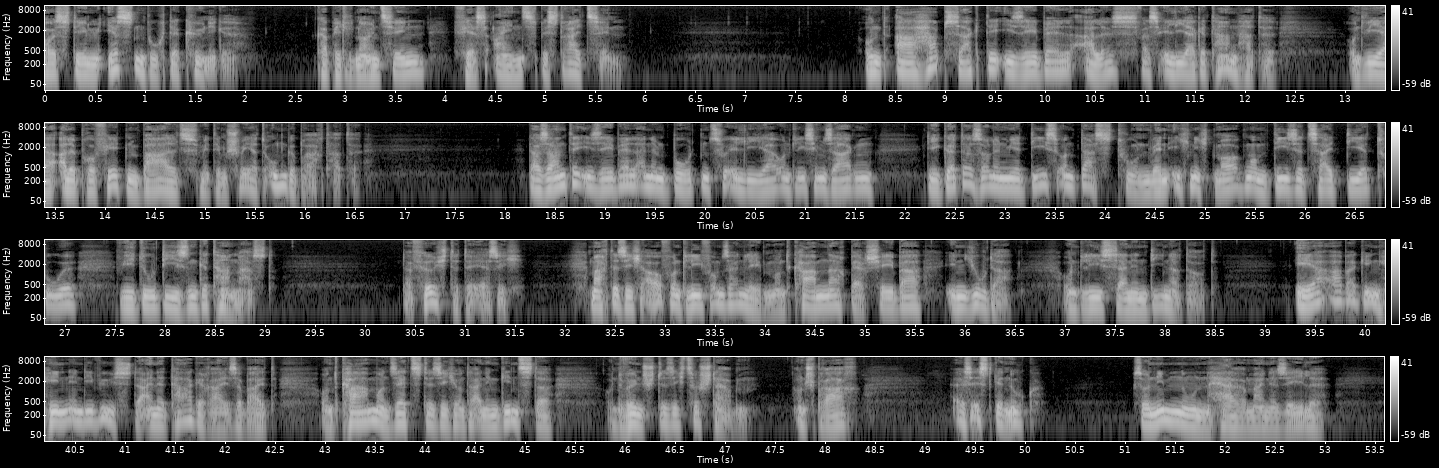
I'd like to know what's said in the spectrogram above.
Aus dem ersten Buch der Könige, Kapitel 19, Vers 1 bis 13. Und Ahab sagte Isabel alles, was Elia getan hatte, und wie er alle Propheten Baals mit dem Schwert umgebracht hatte. Da sandte Isabel einen Boten zu Elia und ließ ihm sagen, die Götter sollen mir dies und das tun, wenn ich nicht morgen um diese Zeit dir tue, wie du diesen getan hast. Da fürchtete er sich, machte sich auf und lief um sein Leben und kam nach Beersheba in Juda und ließ seinen Diener dort. Er aber ging hin in die Wüste, eine Tagereise weit, und kam und setzte sich unter einen Ginster und wünschte sich zu sterben und sprach, Es ist genug. So nimm nun, Herr, meine Seele,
